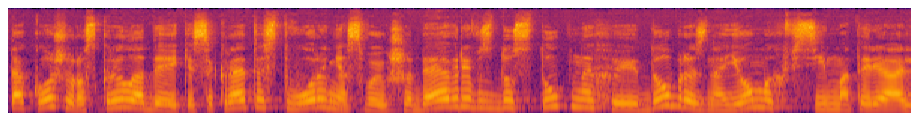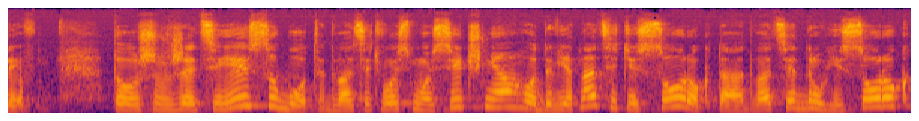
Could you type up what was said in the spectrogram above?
Також розкрила деякі секрети створення своїх шедеврів з доступних і добре знайомих всім матеріалів. Тож вже цієї суботи, 28 січня о 19.40 та 22.40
